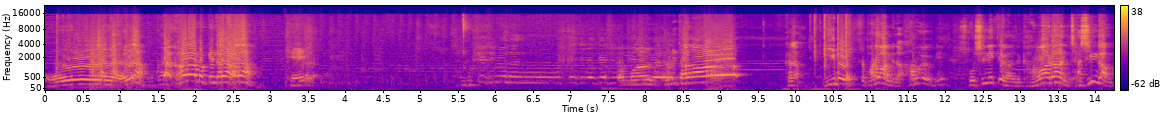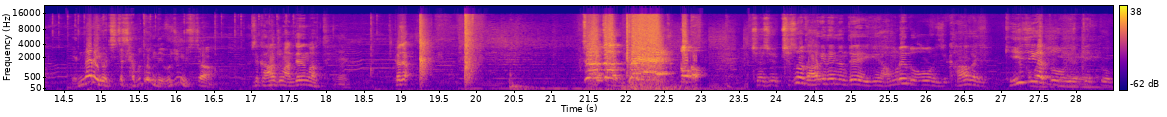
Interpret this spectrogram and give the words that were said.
오 딱 하나 받겠다 하나. 오케이 깨지면은 깨지면 깨지면 어머 구리 하나 가자. 2보 자 바로 갑니다. 바로 형님. 소신 있게 가야 돼. 강화란 자신감. 옛날에 이거 진짜 잘 붙었는데 요즘 진짜 이제 강화 좀 안 되는 것 같아. 네. 가자. 짠짠 백! 어. 제가 지금 최선을 다하긴 했는데 이게 아무래도 이제 강화가 이제 게이지가 또 이렇게 또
